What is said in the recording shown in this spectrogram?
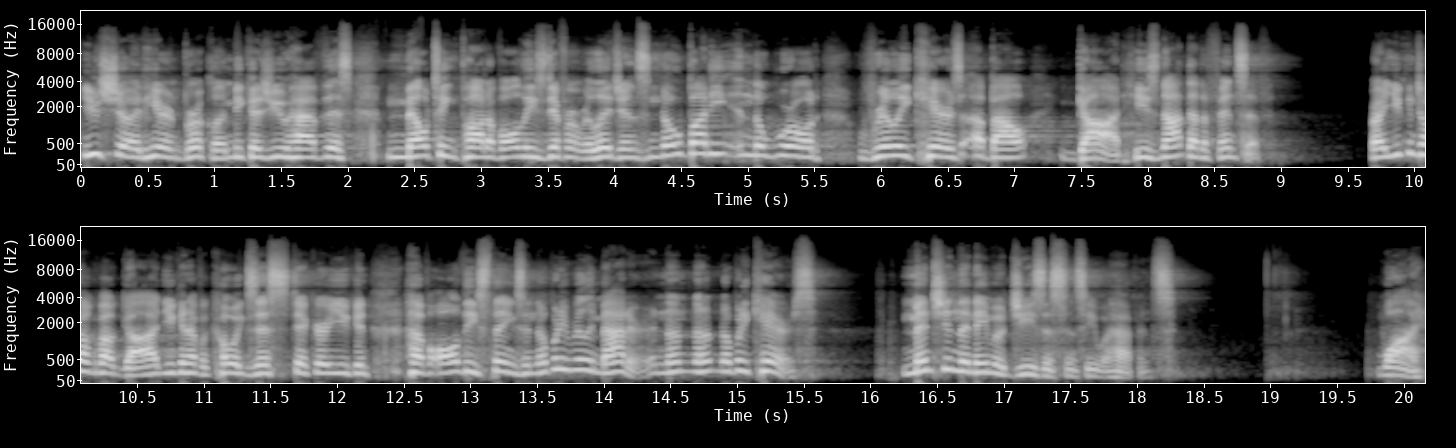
You should here in Brooklyn because you have this melting pot of all these different religions. Nobody in the world really cares about God. He's not that offensive. Right? You can talk about God, you can have a coexist sticker, you can have all these things, and nobody really matters, and no, no, nobody cares. Mention the name of Jesus and see what happens. Why?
